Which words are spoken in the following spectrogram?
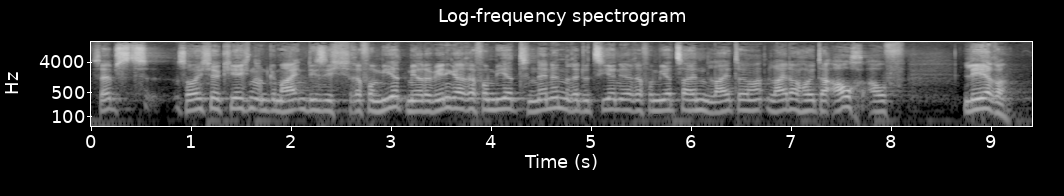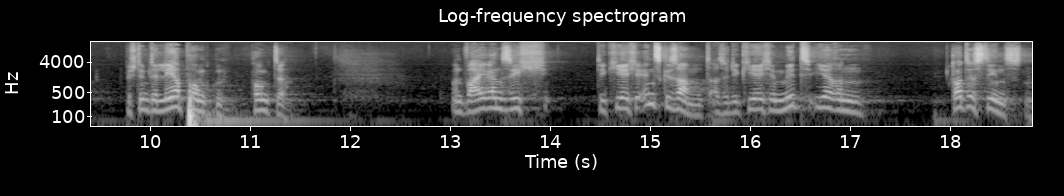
Selbst solche Kirchen und Gemeinden, die sich reformiert, mehr oder weniger reformiert nennen, reduzieren ihr Reformiertsein leider, leider heute auch auf Lehre, bestimmte Lehrpunkte Punkte, und weigern sich die Kirche insgesamt, also die Kirche mit ihren Gottesdiensten,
